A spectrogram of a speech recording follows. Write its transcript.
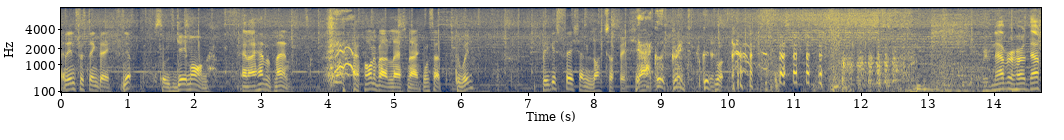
an interesting day. Yep, so it's game on. And I have a plan. I thought about it last night. What's that, to win? Biggest fish and lots of fish. Yeah, good, great, good one. We've never heard that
